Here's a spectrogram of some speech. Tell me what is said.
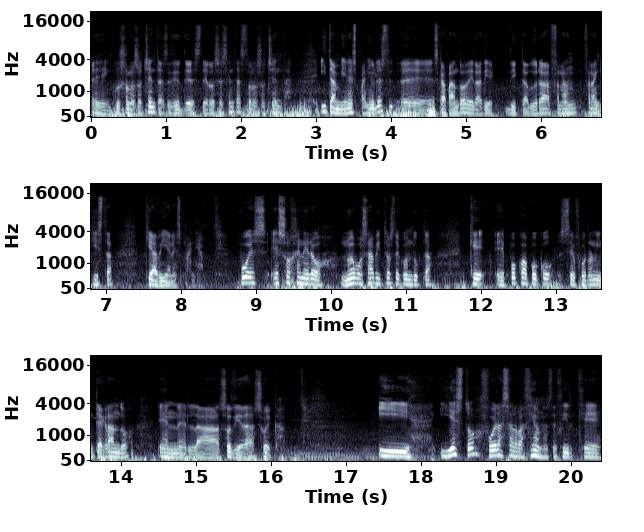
incluso los 80, es decir, desde los 60 hasta los 80. Y también españoles escapando de la dictadura franquista que había en España pues eso generó nuevos hábitos de conducta que eh, poco a poco se fueron integrando en la sociedad sueca. Y, esto fue la salvación, es decir, que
